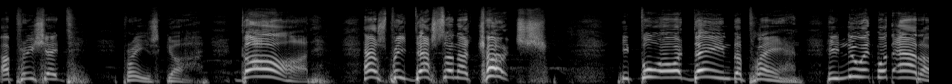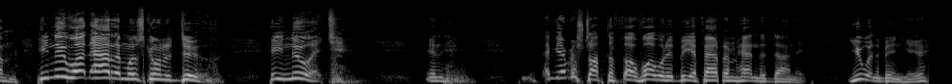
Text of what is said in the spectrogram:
I appreciate, praise God. God has predestined a church. He foreordained the plan. He knew it with Adam. He knew what Adam was going to do. He knew it. And have you ever stopped to thought, what would it be if Adam hadn't have done it? You wouldn't have been here.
